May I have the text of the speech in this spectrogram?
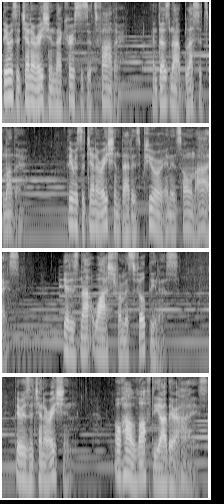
There is a generation that curses its father, and does not bless its mother. There is a generation that is pure in its own eyes, yet is not washed from its filthiness. There is a generation, oh how lofty are their eyes,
